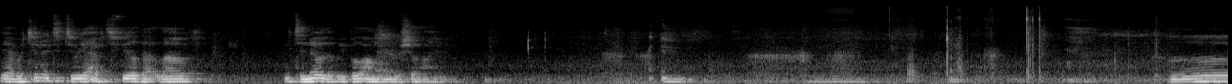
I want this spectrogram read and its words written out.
The opportunity to we have to feel that love and to know that we belong in Yerushalayim. Oh,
